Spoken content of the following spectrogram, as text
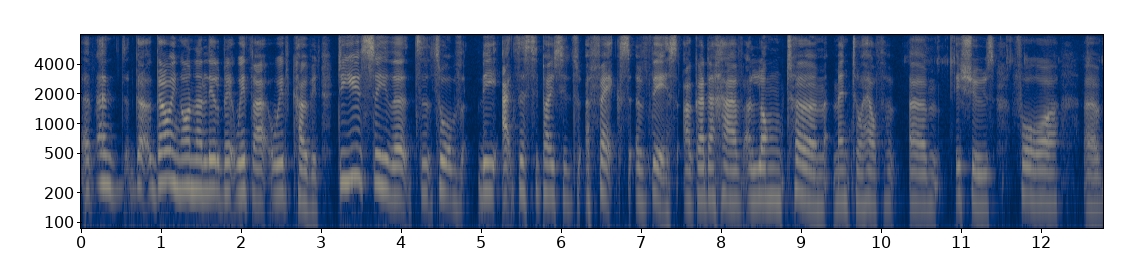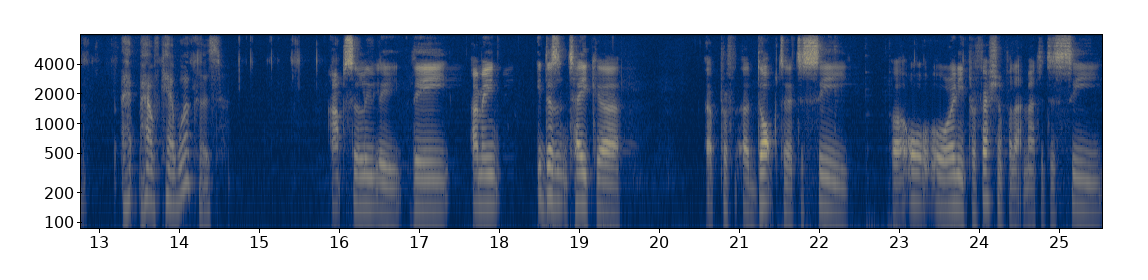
And going on a little bit with that, with COVID, do you see that sort of the anticipated effects of this are going to have a long-term mental health um, issues for uh, healthcare workers? Absolutely. The, I mean, it doesn't take a a, a doctor to see, or, or any profession for that matter, to see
